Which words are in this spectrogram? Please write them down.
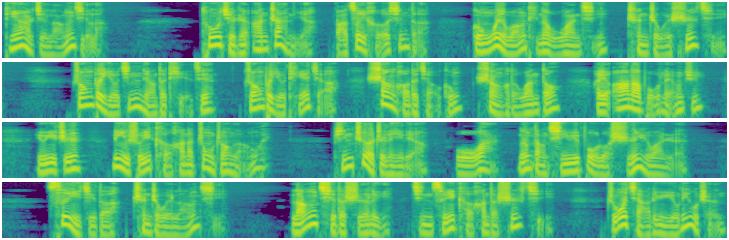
第二级狼藉了。突厥人按战力啊，把最核心的拱卫王庭的五万骑称之为师骑，装备有精良的铁剑。装备有铁甲、上好的角弓、上好的弯刀，还有阿拉伯良驹，有一支隶属于可汗的重装狼卫。凭这支力量，五万能挡其余部落十余万人。次一级的称之为狼骑，狼骑的实力仅次于可汗的师骑，着甲率有六成，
